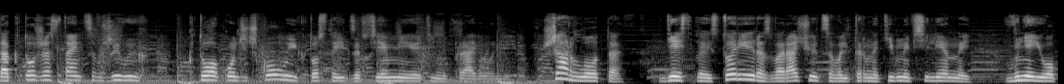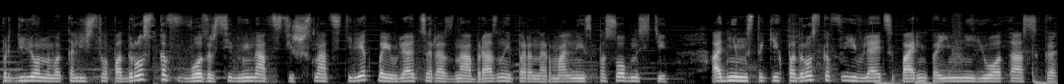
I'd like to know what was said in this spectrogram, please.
Так кто же останется в живых? Кто окончит школу и кто стоит за всеми этими правилами? Шарлотта. Действия истории разворачиваются в альтернативной вселенной. В ней у определенного количества подростков в возрасте 12-16 лет появляются разнообразные паранормальные способности. Одним из таких подростков является парень по имени Юо Тасака.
